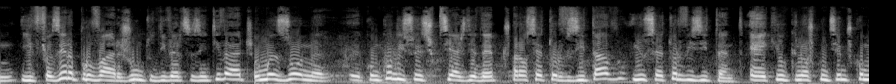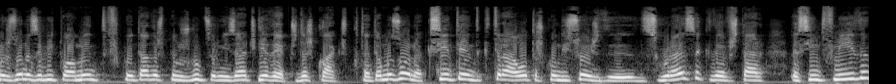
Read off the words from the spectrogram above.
um, e de fazer aprovar junto de diversas entidades, uma zona uh, com condições especiais de adeptos para o setor visitado e o setor visitante. É aquilo que nós conhecemos como as zonas habitualmente frequentadas pelos grupos organizados de adeptos, das claques. Portanto, é uma zona que se entende que terá outras condições de, de segurança, que deve estar assim definida.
